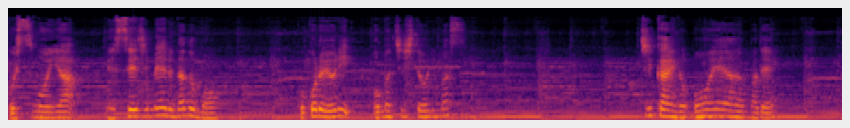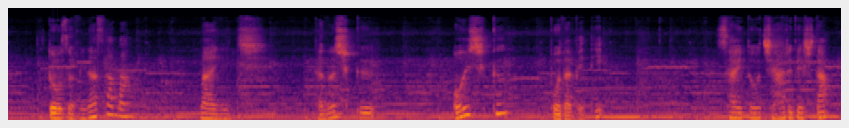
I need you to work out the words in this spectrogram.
ご質問やメッセージメールなども心よりお待ちしております次回のオンエアまでどうぞ皆様毎日楽しく美味しくボダペティ斉藤千春でした。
